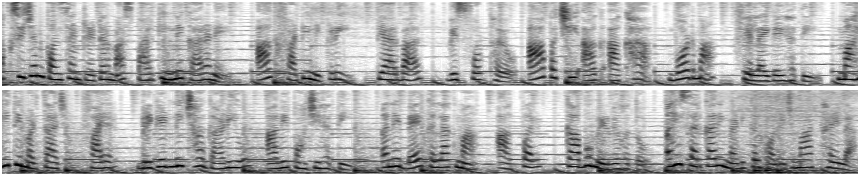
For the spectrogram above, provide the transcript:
ઓક્સિજન કોન્સન્ટ્રેટરમાં સ્પાર્કિંગને કારણે આગ ફાટી નીકળી ત્યારબાદ વિસ્ફોટ થયો. આ પછી આગ આખા વોર્ડમાં ફેલાઈ ગઈ હતી. માહિતી મળતા જ ફાયર બ્રિગેડની છ ગાડીઓ આવી પહોંચી હતી અને બે કલાકમાં આગ પર કાબુ મેળવ્યો હતો. અહીં સરકારી મેડિકલ કોલેજમાં થયેલા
